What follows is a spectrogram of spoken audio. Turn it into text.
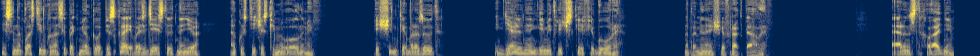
Если на пластинку насыпать мелкого песка и воздействовать на нее акустическими волнами, песчинки образуют идеальные геометрические фигуры, напоминающие фракталы. Эрнст Хладни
